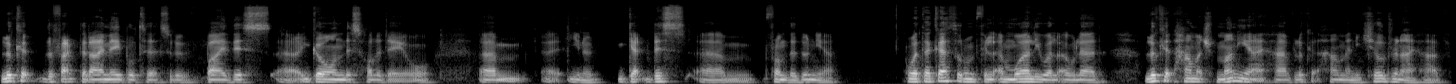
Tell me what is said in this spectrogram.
look at the fact that I'm able to sort of buy this, uh, go on this holiday, or, um, uh, you know, get this um, from the dunya. وتكاثر في الأموال والأولاد. Look at how much money I have. Look at how many children I have.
